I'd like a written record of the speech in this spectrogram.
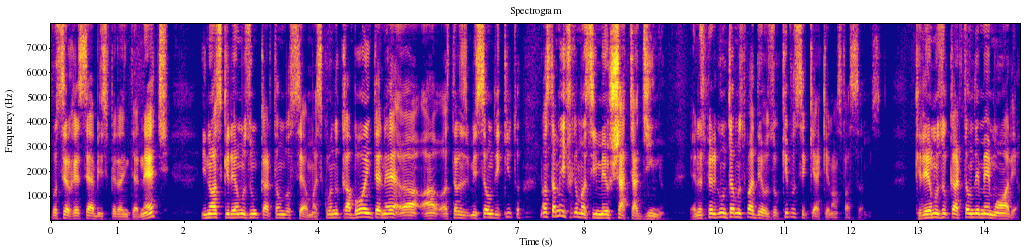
Você recebe isso pela internet e nós criamos um cartão do céu. Mas quando acabou a, internet, a, a, a transmissão de Quito, nós também ficamos assim meio chateadinho. E nós perguntamos para Deus, o que você quer que nós façamos? Criamos o cartão de memória.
